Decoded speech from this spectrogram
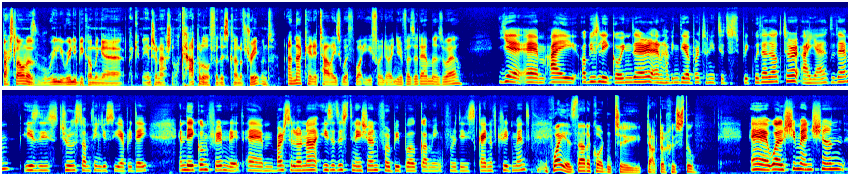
Barcelona is really, really becoming a like an international capital for this kind of treatment. And that kind of tallies with what you found out in your visit, Emma, as well. Yeah, um, I obviously going there and having the opportunity to speak with a doctor, I asked them, "Is this true? Something you see every day?" And they confirmed it. Um, Barcelona is a destination for people coming for this kind of treatment. Why is that, according to Dr. Justo? Uh, well, she mentioned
